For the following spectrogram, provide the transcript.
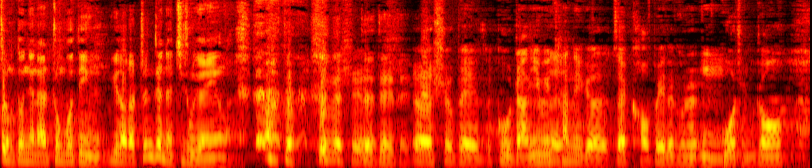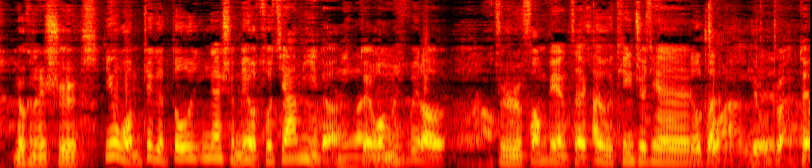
这么多年来中国电影遇到了真正的技术原因了。对，真的是。对对对。呃，设备故障，因为它那个在拷贝的过程过程中，有可能是因为我们这个都应该是没有做加密的，对，我们是为了就是方便在各个厅之间流转流转，对，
